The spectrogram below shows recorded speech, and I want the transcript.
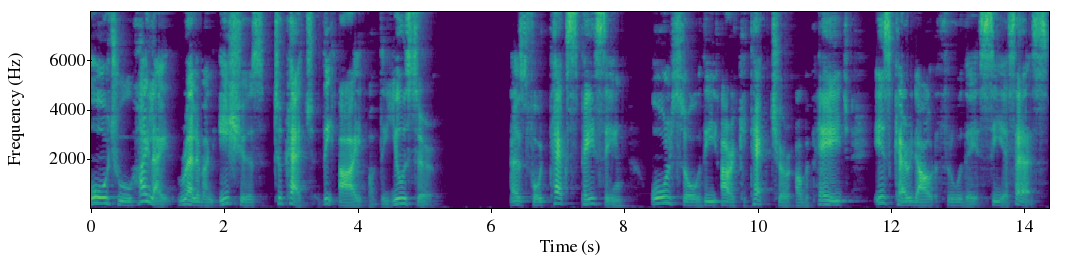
or to highlight relevant issues to catch the eye of the user. As for text spacing, also the architecture of a page is carried out through the CSS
